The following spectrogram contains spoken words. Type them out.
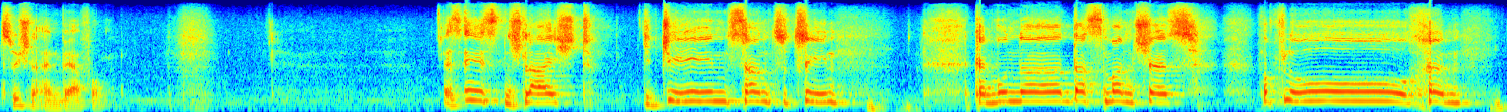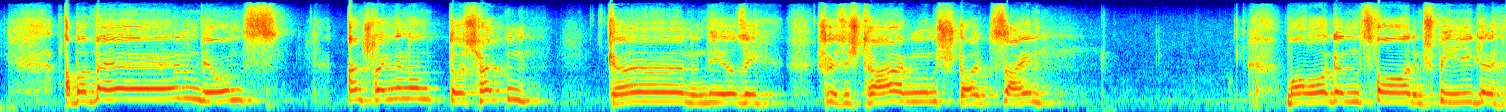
Zwischeneinwerfung. Es ist nicht leicht, die Jeans anzuziehen. Kein Wunder, dass manches verfluchen. Aber wenn wir uns anstrengen und durchhalten, können wir sie schließlich tragen und stolz sein. Morgens vor dem Spiegel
